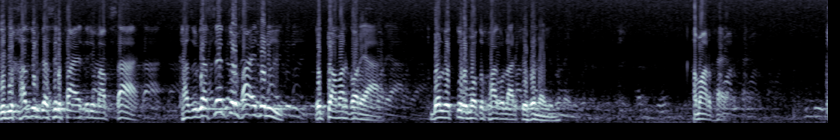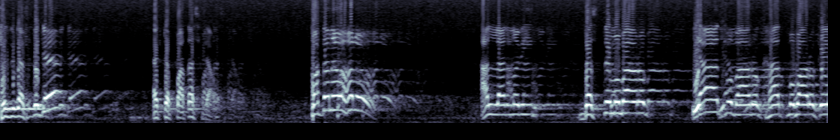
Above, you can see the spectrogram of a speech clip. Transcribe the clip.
যদি খাজুর গাছের ফায়দরি মাপসায় খাজুর গাছের তোর ফায়দরি, একটু আমার ঘরে আয়। বলবে, তোর মতো পাগল আর কেউ নাই। আমার ভাই, খেজুর গাছ থেকে একটা পাতা ছিলাম। পাতা নেওয়া হলো। আল্লাহর নবী দস্তে মুবারক, ইয়াদ মুবারক, হাত মুবারকে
